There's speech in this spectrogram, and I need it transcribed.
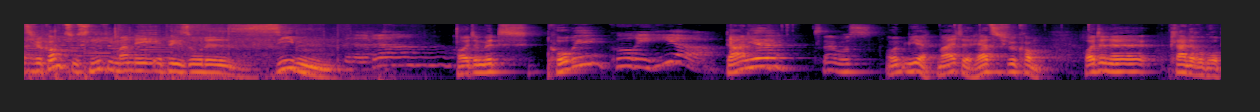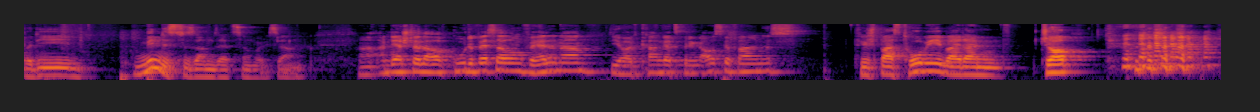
Herzlich willkommen zu Sneaky Monday Episode 7. Heute mit Cory, Cori hier. Daniel Servus. und mir, Malte. Herzlich willkommen. Heute eine kleinere Gruppe, die Mindestzusammensetzung, würde ich sagen. Äh, An der Stelle auch gute Besserung für Helena, die heute krankheitsbedingt ausgefallen ist. Viel Spaß, Tobi, bei deinem Job.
